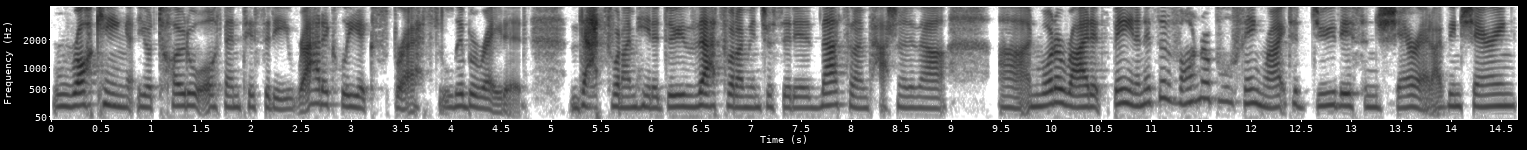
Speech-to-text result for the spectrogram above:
rocking your total authenticity, radically expressed, liberated. That's what I'm here to do. That's what I'm interested in. That's what I'm passionate about. Uh, and what a ride it's been. And it's a vulnerable thing, right? To do this and share it. I've been sharing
